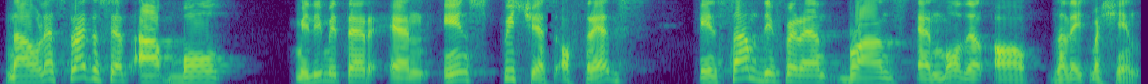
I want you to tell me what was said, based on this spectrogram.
Now, let's try to set up both millimeter and inch pitches of threads in some different brands and model of the lathe machine.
